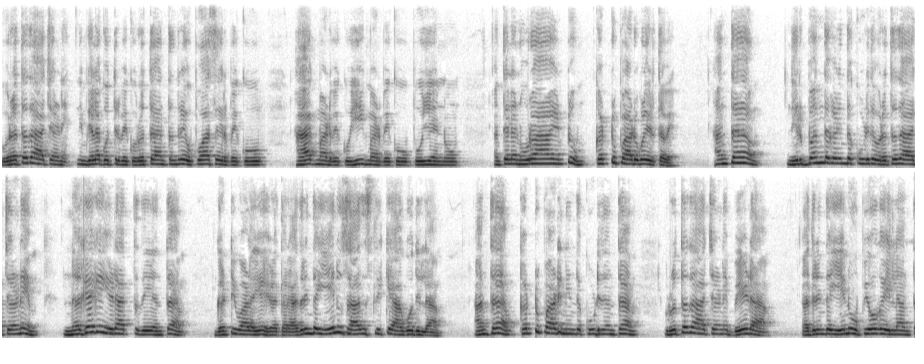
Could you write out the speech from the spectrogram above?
ವ್ರತದ ಆಚರಣೆ, ನಿಮಗೆಲ್ಲ ಗೊತ್ತಿರಬೇಕು. ವ್ರತ ಅಂತಂದರೆ ಉಪವಾಸ ಇರಬೇಕು, ಹಾಗೆ ಮಾಡಬೇಕು, ಹೀಗೆ ಮಾಡಬೇಕು, ಪೂಜೆಯನ್ನು ಅಂತೆಲ್ಲ ನೂರ ಎಂಟು ಕಟ್ಟುಪಾಡುಗಳು ಇರ್ತವೆ. ಅಂಥ ನಿರ್ಬಂಧಗಳಿಂದ ಕೂಡಿದ ವ್ರತದ ಆಚರಣೆ ನಗೆಗೆ ಈಡಾಗ್ತದೆ ಅಂತ ಗಟ್ಟಿವಾಳಯ್ಯ ಹೇಳ್ತಾರೆ. ಅದರಿಂದ ಏನು ಸಾಧಿಸಲಿಕ್ಕೆ ಆಗೋದಿಲ್ಲ. ಅಂಥ ಕಟ್ಟುಪಾಡಿನಿಂದ ಕೂಡಿದಂಥ ವೃತ್ತದ ಆಚರಣೆ ಬೇಡ. ಅದರಿಂದ ಏನೂ ಉಪಯೋಗ ಇಲ್ಲ ಅಂತ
